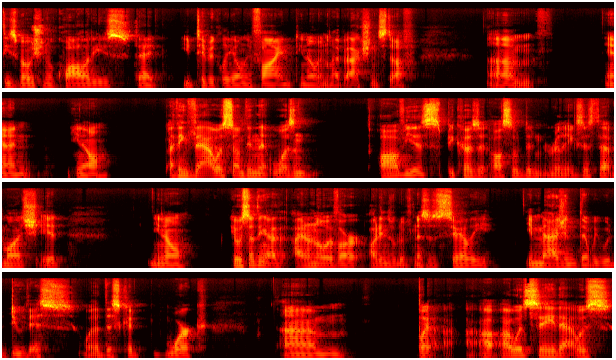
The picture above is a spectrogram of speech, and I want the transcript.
these emotional qualities that you typically only find, you know, in live action stuff. Um, and you know, I think that was something that wasn't obvious because it also didn't really exist that much. It, you know, it was something I, I don't know if our audience would have necessarily imagined that we would do this or that this could work. Um, but I, I would say that was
